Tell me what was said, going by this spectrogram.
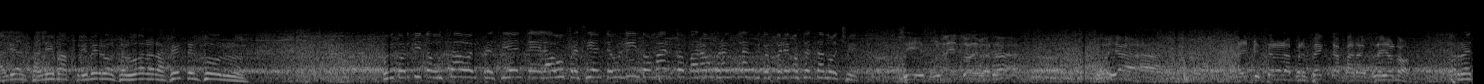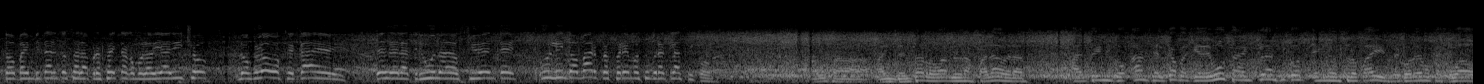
Alianza Lima primero a saludar a la gente del sur. Muy cortito, Gustavo, el presidente de la U, presidente, un lindo marco para un gran clásico, esperemos esta noche. Sí, muy lindo, de verdad. Voy a, a invitar a la perfecta para el play honor. Correcto, va a invitar entonces a la prefecta, como lo había dicho, los globos que caen desde la tribuna de Occidente. Un lindo marco, esperemos un gran clásico. Vamos a, a intentar robarle unas palabras al técnico Ángel Capa que debuta en clásicos en nuestro país. Recordemos que ha jugado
